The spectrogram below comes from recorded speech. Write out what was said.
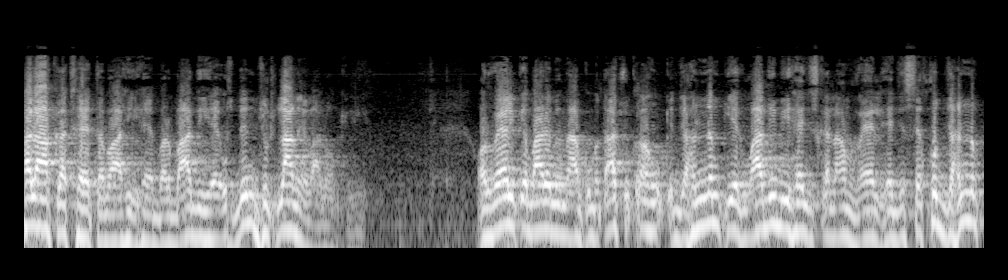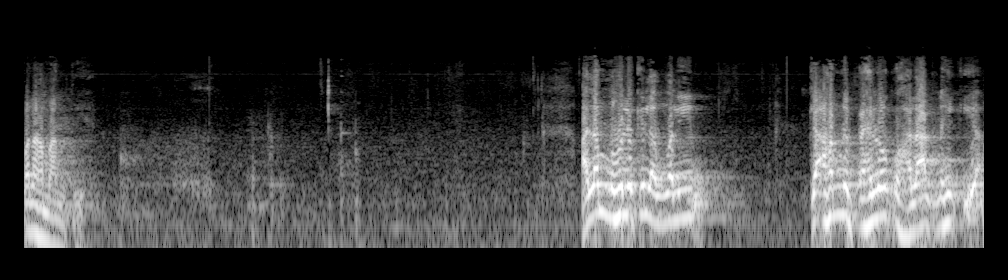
हलाकत है, तबाही है, बर्बादी है, उस दिन जुटलाने वालों के लिए। और वैल के बारे में मैं आपको बता चुका हूँ कि जहन्नम की एक वादी भी है जिसका नाम वैल है, जिससे खुद जहन्नम पनाह मांगती है। अलम नहलकिल अव्वलीन, क्या हमने पहलों को हलाक नहीं किया?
